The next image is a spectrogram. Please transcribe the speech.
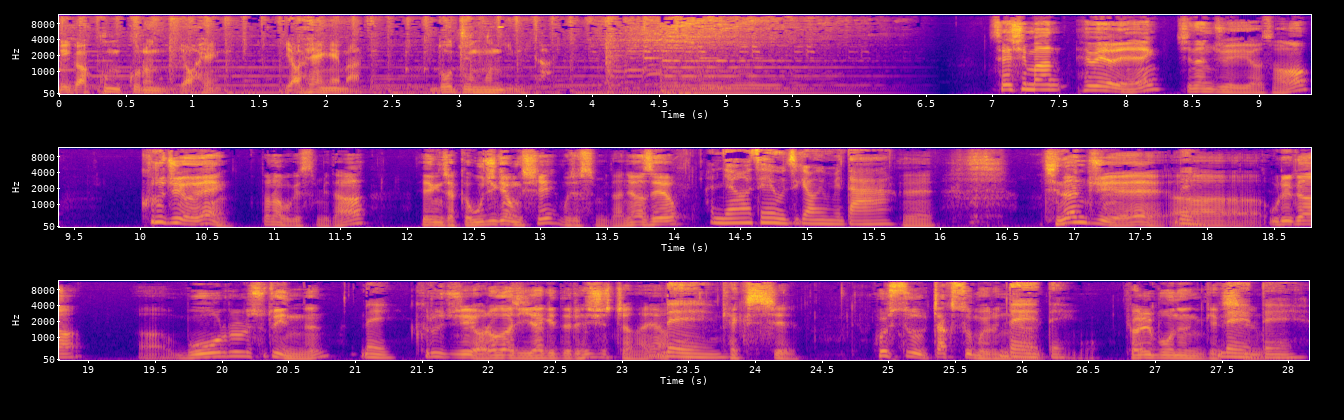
우리가 꿈꾸는 여행, 여행의 맛, 노중훈입니다. 세심한 해외여행 지난주에 이어서 크루즈 여행 떠나보겠습니다. 여행 작가 우지경 씨 모셨습니다. 안녕하세요. 안녕하세요. 우지경입니다. 네. 지난주에 네. 아, 우리가 아, 모를 수도 있는 네. 크루즈의 여러 가지 이야기들을 해주셨잖아요. 네. 뭐 객실, 홀수, 짝수 뭐 이런 네, 이야기. 네. 뭐, 별 보는 객실. 네, 네.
